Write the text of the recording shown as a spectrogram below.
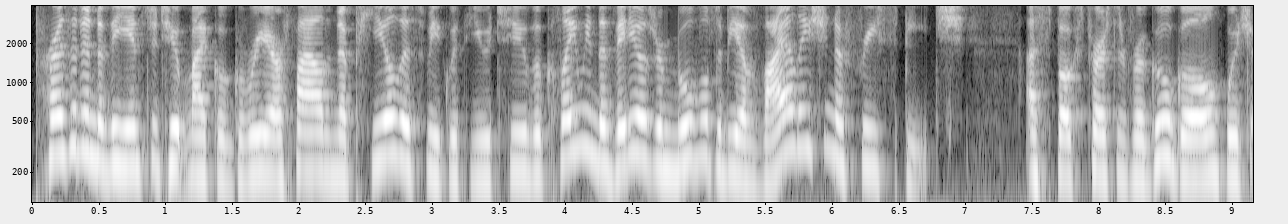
President of the Institute, Michael Greer, filed an appeal this week with YouTube, claiming the video's removal to be a violation of free speech. A spokesperson for Google, which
